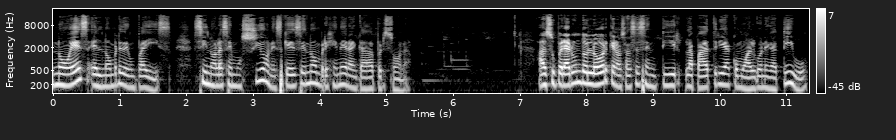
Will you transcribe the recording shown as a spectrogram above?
No es el nombre de un país, sino las emociones que ese nombre genera en cada persona. Al superar un dolor que nos hace sentir la patria como algo negativo,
